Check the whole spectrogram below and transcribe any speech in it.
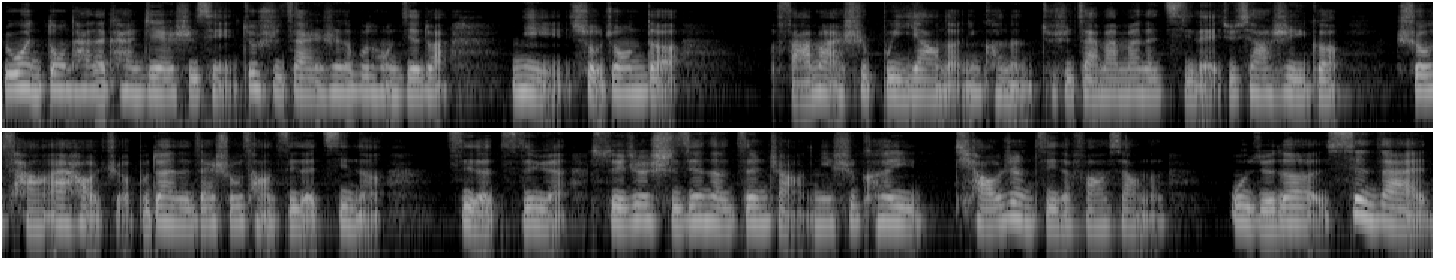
如果你动态的看这件事情，就是在人生的不同阶段，你手中的砝码是不一样的，你可能就是在慢慢的积累，就像是一个收藏爱好者，不断的在收藏自己的技能。自己的资源随着时间的增长，你是可以调整自己的方向的。我觉得现在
